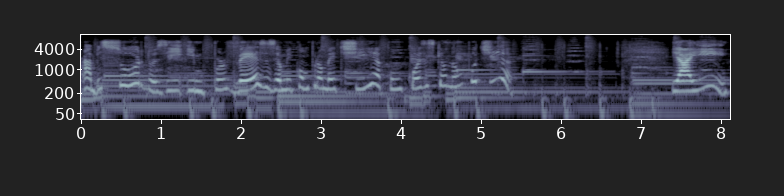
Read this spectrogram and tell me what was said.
absurdos e, e, por vezes eu me comprometia com coisas que eu não podia, E aí,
